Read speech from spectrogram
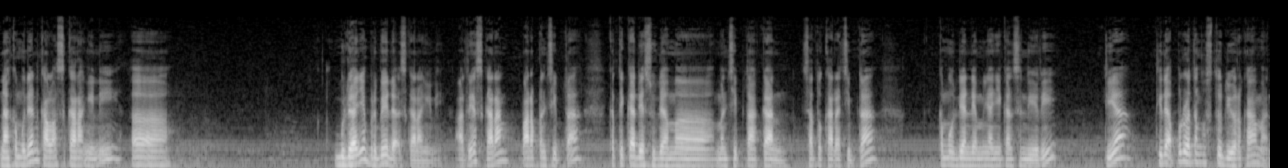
Nah, kemudian kalau sekarang ini uh, budayanya berbeda sekarang ini. Artinya sekarang para pencipta ketika dia sudah me menciptakan satu karya cipta, kemudian dia menyanyikan sendiri, dia tidak perlu datang ke studio rekaman,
